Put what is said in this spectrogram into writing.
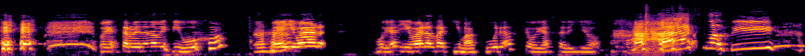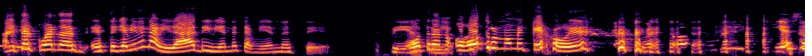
voy a estar vendiendo mis dibujos. Voy a llevar voy a llevar a Dakimakuras, que voy a hacer yo. Ah, eso sí. Ahí te acuerdas, este, ya viene Navidad y viene también este. Sí, Otra, o otro no me quejo, ¿eh? Y eso,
